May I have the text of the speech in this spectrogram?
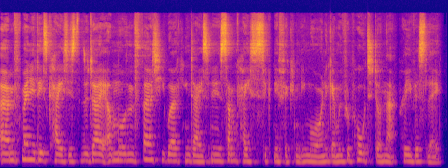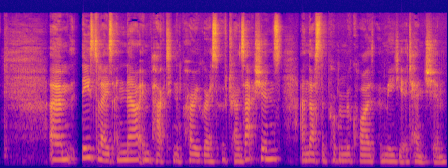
Um, for many of these cases, the delay are more than 30 working days, and in some cases, significantly more. And again, we've reported on that previously. Um, these delays are now impacting the progress of transactions, and thus the problem requires immediate attention.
